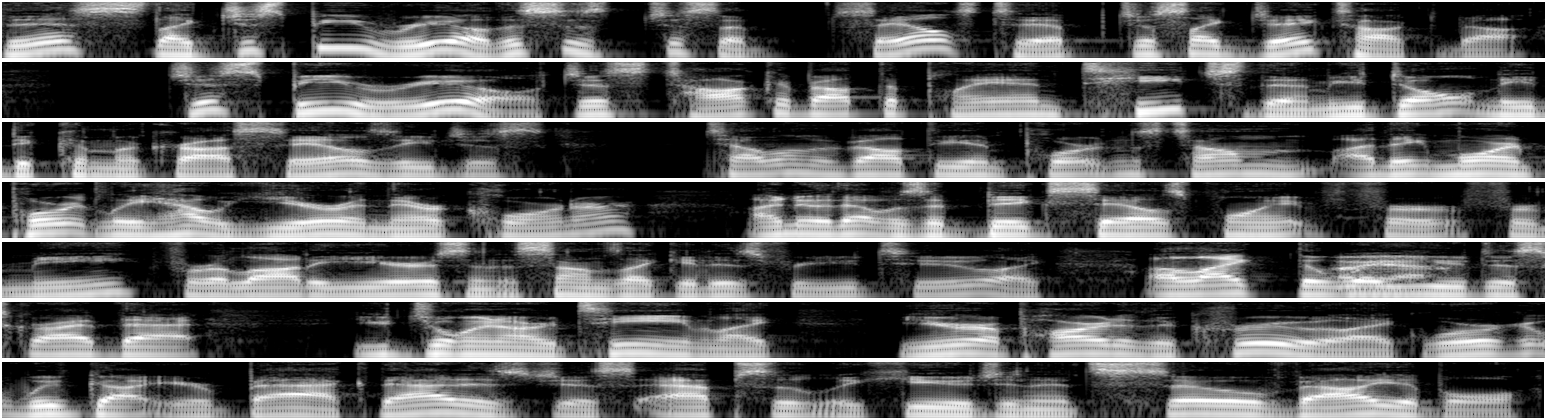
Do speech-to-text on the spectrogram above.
this like just be real. This is just a sales tip, just like Jake talked about. Just be real. Just talk about the plan. Teach them. You don't need to come across salesy. Just tell them about the importance. Tell them, I think more importantly, how you're in their corner. I know that was a big sales point for for me for a lot of years, and it sounds like it is for you too. Like I like the Oh, way yeah. you describe that. You join our team, like you're a part of the crew. Like we're we've got your back. That is just absolutely huge, and it's so valuable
